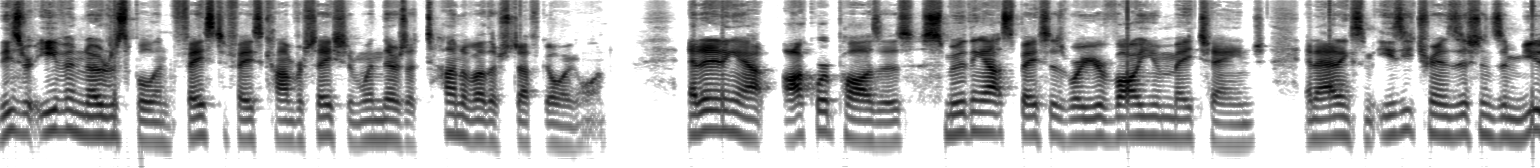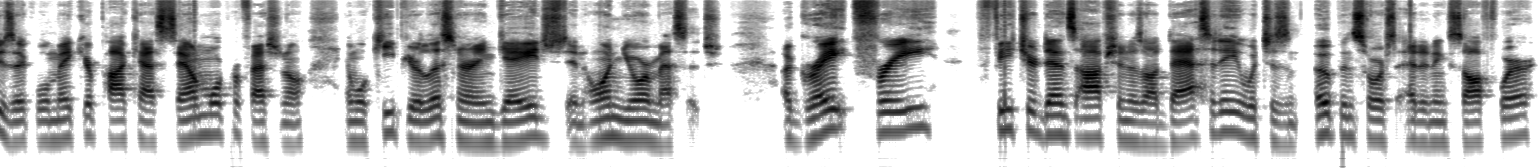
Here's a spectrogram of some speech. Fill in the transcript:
These are even noticeable in face to face conversation when there's a ton of other stuff going on. Editing out awkward pauses, smoothing out spaces where your volume may change, and adding some easy transitions and music will make your podcast sound more professional and will keep your listener engaged and on your message. A great free, feature dense option is Audacity, which is an open source editing software.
